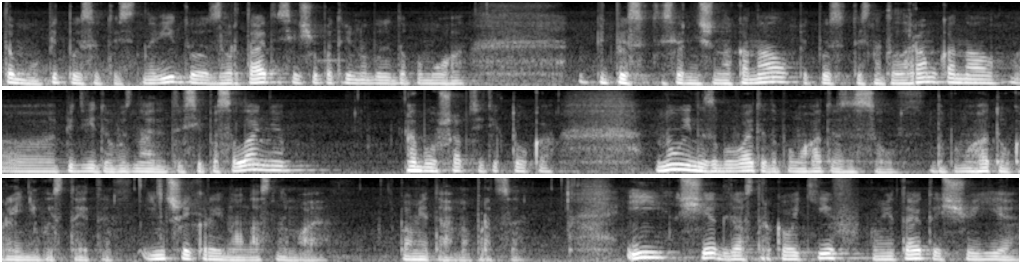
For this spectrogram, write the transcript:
Тому підписуйтесь на відео, звертайтеся, якщо потрібна буде допомога. Підписуйтесь верніше на канал, підписуйтесь на телеграм-канал. Е, Під відео ви знайдете всі посилання або в шапці Тіктока. Ну і не забувайте допомагати ЗСУ, допомагати Україні вистояти. Іншої країни у нас немає. Пам'ятаємо про це. І ще для строковиків пам'ятайте, що є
